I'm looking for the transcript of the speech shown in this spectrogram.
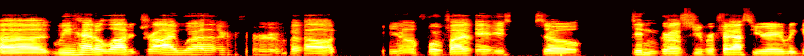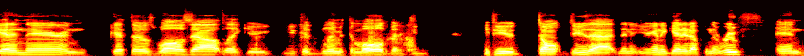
uh, we had a lot of dry weather for about you know four or five days, so didn't grow super fast. You're able to get in there and get those walls out. Like you you could limit the mold, but if you if you don't do that, then you're gonna get it up in the roof, and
